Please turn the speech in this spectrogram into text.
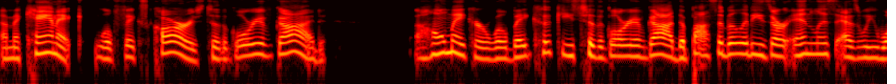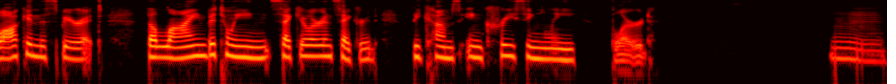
A mechanic will fix cars to the glory of God. A homemaker will bake cookies to the glory of God. The possibilities are endless as we walk in the Spirit. The line between secular and sacred becomes increasingly blurred. Mm.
